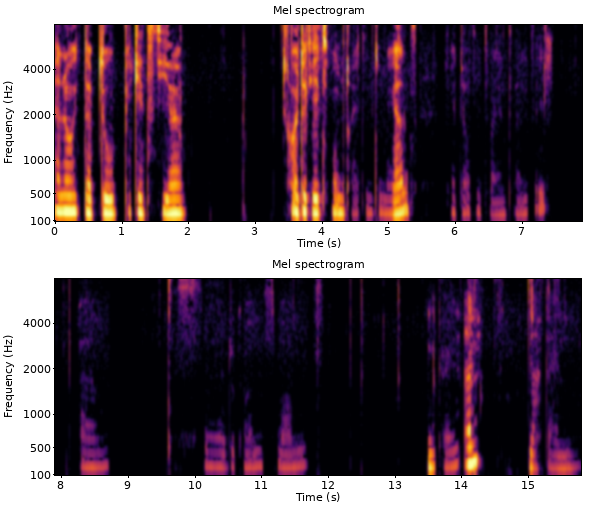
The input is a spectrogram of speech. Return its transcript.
Hallo, Dabdub, wie geht's dir? Heute geht's um 13. März 2022. Ähm, das, äh, du kommst morgens in Köln an, nach deinem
